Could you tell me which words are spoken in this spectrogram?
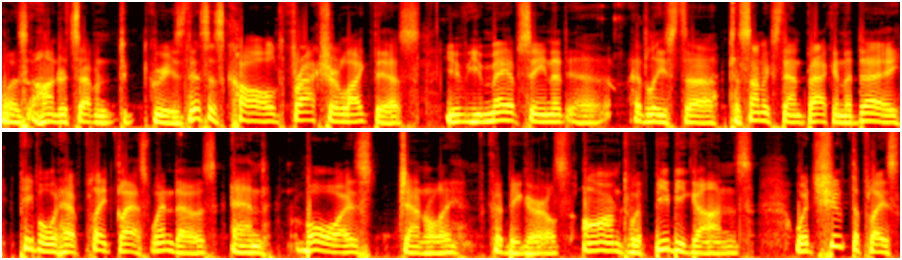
was 107 degrees. This is called fracture like this. You, you may have seen it, uh, at least uh, to some extent back in the day. People would have plate glass windows, and boys generally, could be girls, armed with BB guns, would shoot the place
